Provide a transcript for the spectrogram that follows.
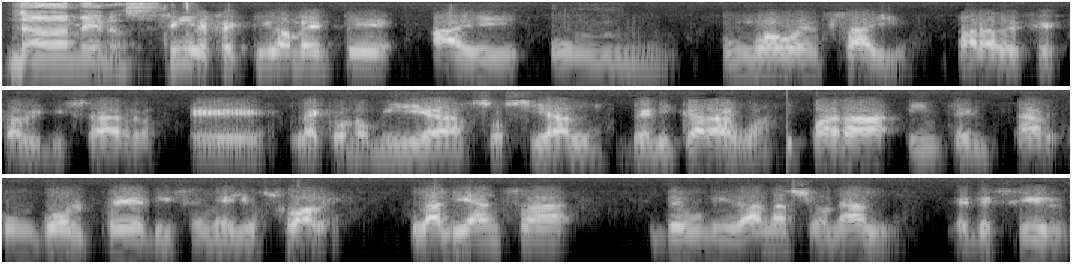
Nada menos. Sí, efectivamente hay un, un nuevo ensayo para desestabilizar eh, la economía social de Nicaragua y para intentar un golpe, dicen ellos, suave. La Alianza de Unidad Nacional, es decir,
